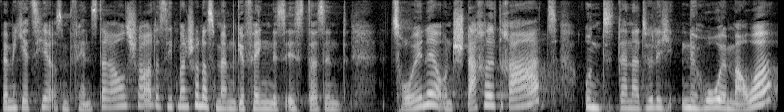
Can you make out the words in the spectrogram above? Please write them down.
Wenn ich jetzt hier aus dem Fenster rausschaue, da sieht man schon, dass man im Gefängnis ist. Da sind Zäune und Stacheldraht und dann natürlich eine hohe Mauer.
